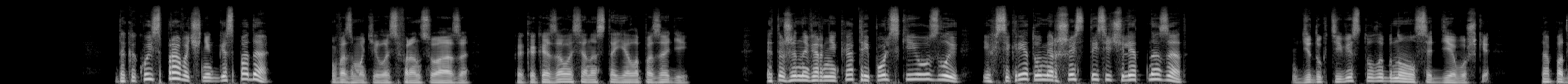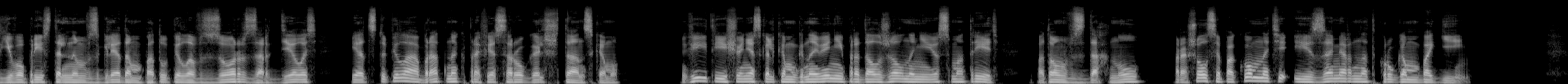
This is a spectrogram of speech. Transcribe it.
«Да какой справочник, господа?» — возмутилась Франсуаза. Как оказалось, она стояла позади. «Это же наверняка трипольские узлы. Их секрет умер шесть тысяч лет назад». Дедуктивист улыбнулся девушке. Та под его пристальным взглядом потупила взор, зарделась и отступила обратно к профессору Гальштанскому. Вид еще несколько мгновений продолжал на нее смотреть, потом вздохнул, прошелся по комнате и замер над кругом богинь.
